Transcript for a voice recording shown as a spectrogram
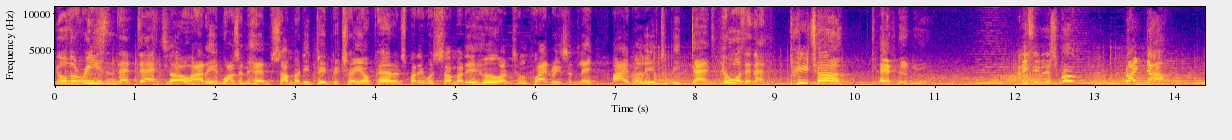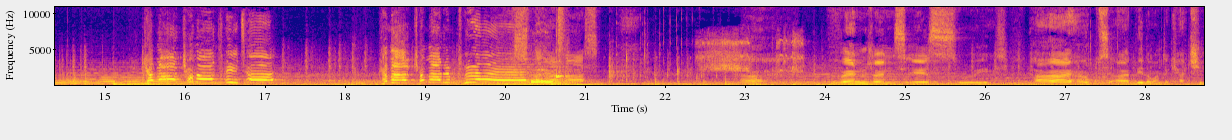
You're the reason they're dead. No, Harry, it wasn't him. Somebody did betray your parents, but it was somebody who, until quite recently, I believed to be dead. Who was it then? Peter Pettigrew. And he's in this room right now. Come on, come on, Peter. Come on, come out and play. Ah, vengeance is sweet. I hoped I'd be the one to catch you.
